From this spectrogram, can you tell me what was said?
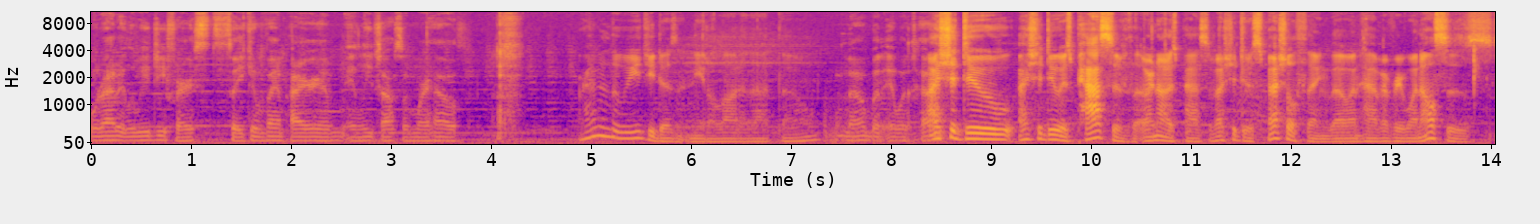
with Rabbid Luigi first, so you can vampire him and leech off some more health. Rabbid Luigi doesn't need a lot of that though. No, but it would help. I should do I should do his passive though, or not his passive. I should do a special thing though and have everyone else's.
